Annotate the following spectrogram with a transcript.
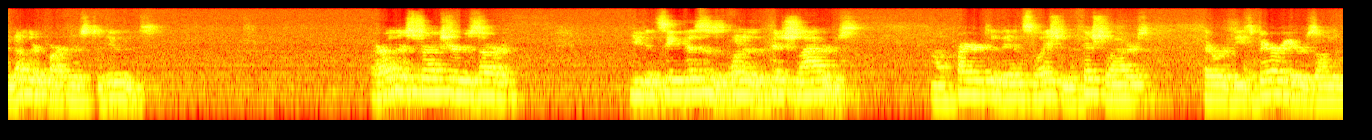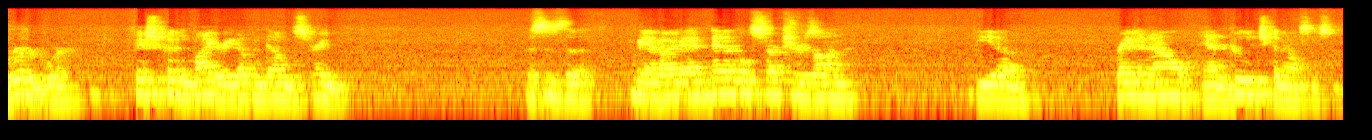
and other partners to do this. Our other structures are, you can see this is one of the fish ladders. Uh, Prior to the installation of fish ladders, there were these barriers on the river where fish couldn't migrate up and down the stream. This is the, we have identical structures on the uh, Ray Canal and Coolidge Canal system.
